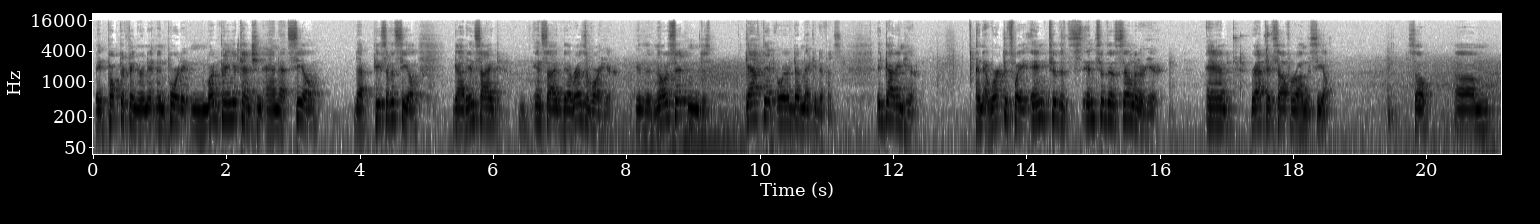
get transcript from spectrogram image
They poked their finger in it and poured it, and wasn't paying attention. And that seal, that piece of a seal, got inside inside the reservoir here. Either notice it and just gaffed it, or it doesn't make a difference. It got in here, and it worked its way into the into the cylinder here, and wrapped itself around the seal. So. Um,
